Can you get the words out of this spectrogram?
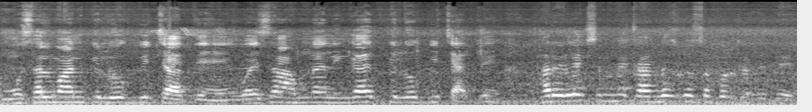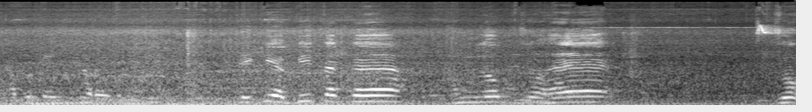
मुसलमान के लोग भी चाहते हैं वैसा हमारा लिंगायत के लोग भी चाहते हैं। हर इलेक्शन में कांग्रेस को सपोर्ट करते थे अब करोगे देखिए अभी तक हम लोग जो है जो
